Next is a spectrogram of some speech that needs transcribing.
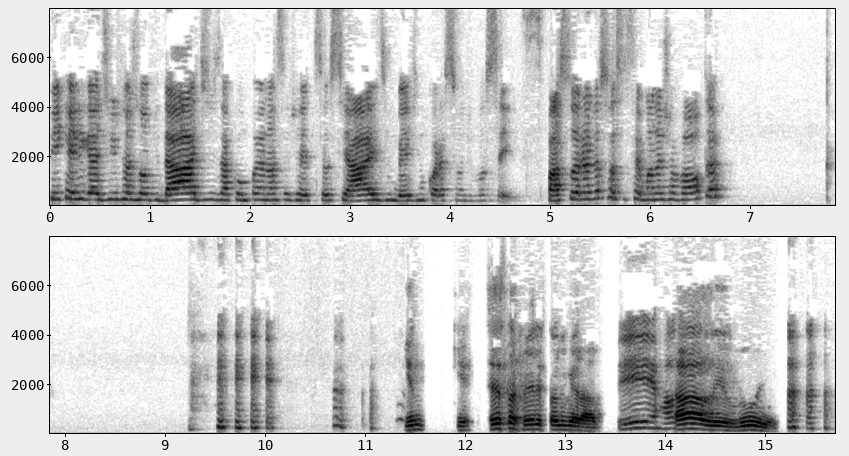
Fiquem ligadinhos nas novidades, acompanhem nossas redes sociais. Um beijo no coração de vocês. Pastor Anderson, essa semana já volta? Sexta-feira estou liberado. Errado. Aleluia.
